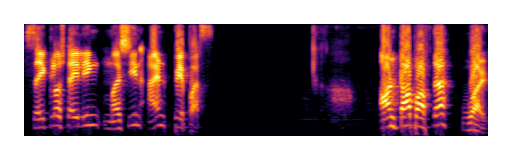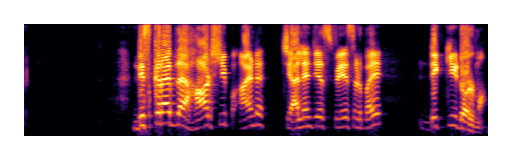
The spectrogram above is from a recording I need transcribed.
cyclostyling machine and papers on top of the world. Describe the hardship and challenges faced by Dicky Dolma.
